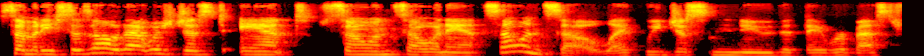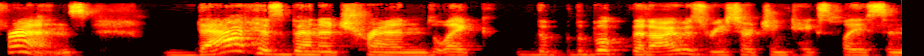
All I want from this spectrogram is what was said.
somebody says oh that was just aunt so and so and aunt so and so like we just knew that they were best friends. That has been a trend like the, the book that i was researching takes place in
